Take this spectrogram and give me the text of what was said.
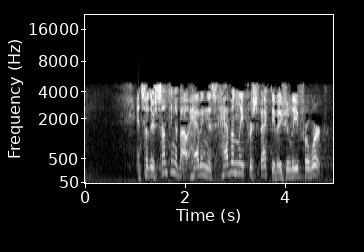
And so there's something about having this heavenly perspective as you leave for work.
